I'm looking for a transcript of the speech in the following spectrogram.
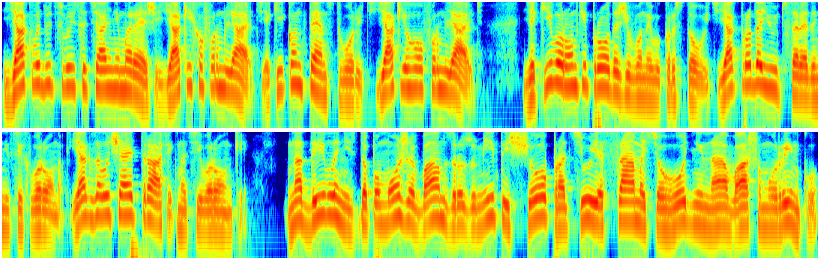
як ведуть свої соціальні мережі, як їх оформляють, який контент створюють, як його оформляють, які воронки продажів вони використовують, як продають всередині цих воронок, як залучають трафік на ці воронки. Надивленість допоможе вам зрозуміти, що працює саме сьогодні на вашому ринку.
